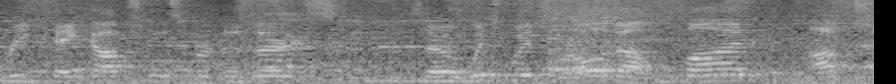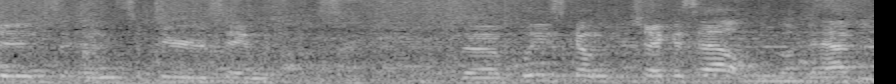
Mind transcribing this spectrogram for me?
three cake options for desserts. So Which Wich we're all about fun, options, and superior sandwiches. So please come check us out. We'd love to have you.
